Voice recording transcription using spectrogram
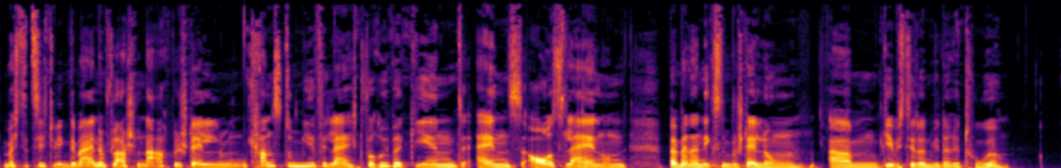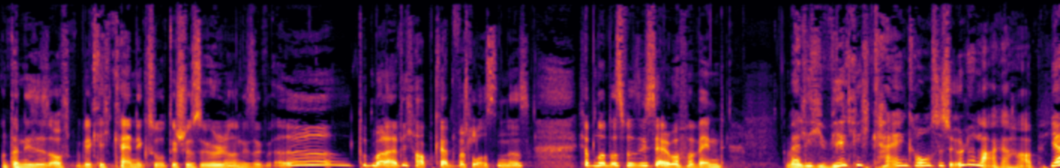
möchte jetzt nicht wegen dem einen Flaschen nachbestellen. Kannst du mir vielleicht vorübergehend eins ausleihen und bei meiner nächsten Bestellung ähm, gebe ich dir dann wieder Retour. Und dann ist es oft wirklich kein exotisches Öl und ich sage, äh, tut mir leid, ich habe kein verschlossenes. Ich habe nur das, was ich selber verwende weil ich wirklich kein großes Öllager habe. Ja,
